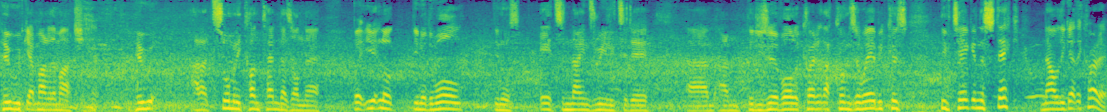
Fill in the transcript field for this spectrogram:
who would get man of the match. who I had so many contenders on there, but you, look, you know they're all you know eights and nines really today, um, and they deserve all the credit that comes away because they've taken the stick. Now they get the credit.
